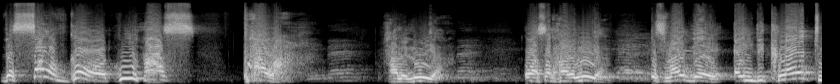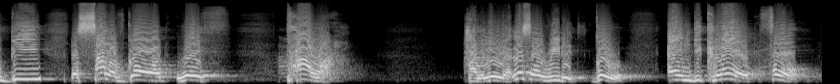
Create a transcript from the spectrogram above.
the Son of God who has power. Amen. Hallelujah. Amen. Oh, I said hallelujah. Amen. It's right there. And declared to be the Son of God with power. Hallelujah. Let's all read it. Go. And declared for.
